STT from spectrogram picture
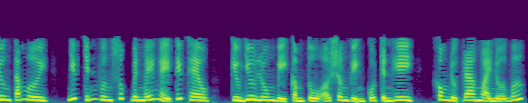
chương 80, nhiếp chính vương xuất binh mấy ngày tiếp theo, Kiều Dư luôn bị cầm tù ở sân viện của Trình Hy, không được ra ngoài nửa bước,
